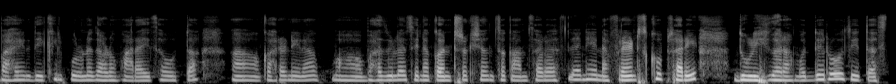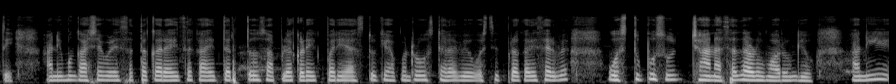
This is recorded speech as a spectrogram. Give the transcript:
बाहेर देखील पूर्ण झाडू मारायचा होता. कारण आहे ना बाजूलाच आहे ना कन्स्ट्रक्शनचं काम चालू असल्याने ना फ्रेंड्स खूप सारी धुळी घरामध्ये रोज येत असते. आणि मग अशा वेळेस आता करायचं काय तर तोच आपल्याकडे एक पर्याय असतो की आपण रोज त्याला व्यवस्थित प्रकारे सर्व वस्तू पुसून छान असा झाडू मारून घेऊ. आणि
